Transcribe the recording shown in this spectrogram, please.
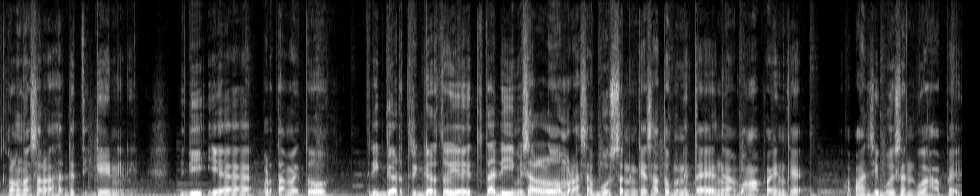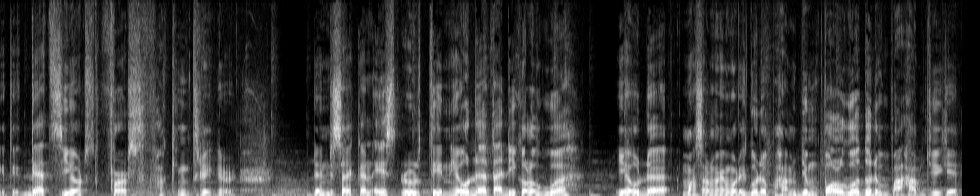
Kalau nggak salah ada tiga ini deh. Jadi ya pertama itu trigger trigger tuh ya itu tadi misal lo merasa bosen kayak satu menit aja ngapa-ngapain kayak apaan sih bosan buka HP gitu. That's your first fucking trigger. Dan the second is routine. Ya udah tadi kalau gue ya udah masalah memori gue udah paham. Jempol gue tuh udah paham cuy kayak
